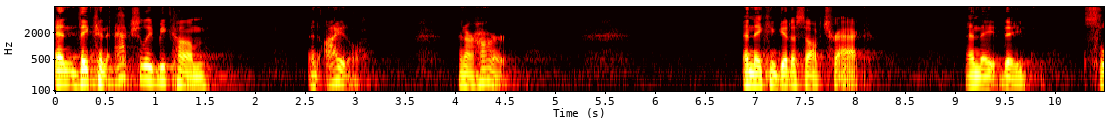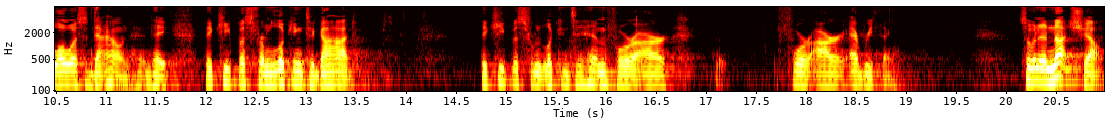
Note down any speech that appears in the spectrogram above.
and they can actually become an idol in our heart. And they can get us off track. And they, they slow us down, and they, they keep us from looking to God. They keep us from looking to Him for our, for our everything. So, in a nutshell,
